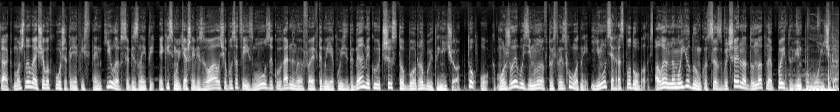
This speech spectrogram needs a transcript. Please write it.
Так, можливо, якщо ви хочете якийсь таймкілер собі знайти, якийсь мультяшний візуал, щоб усе це із музикою, гарними ефектами, якоюсь динамікою, чисто бо робити нічого, то ок, можливо, зі мною хтось не згодний, і йому ця гра сподобалась. Але на мою думку, це звичайна донатна пейту він помоєчка.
